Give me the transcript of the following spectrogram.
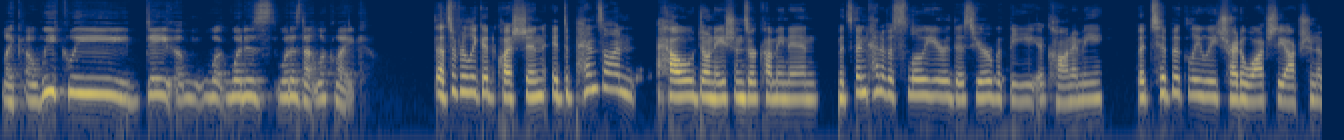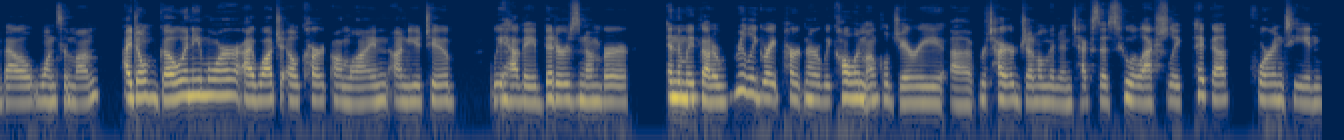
like a weekly date uh, what what is what does that look like? That's a really good question. It depends on how donations are coming in. It's been kind of a slow year this year with the economy, but typically we try to watch the auction about once a month. I don't go anymore. I watch Elkhart online on YouTube. We have a bidders number and then we've got a really great partner. We call him Uncle Jerry, a retired gentleman in Texas who will actually pick up, quarantine,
